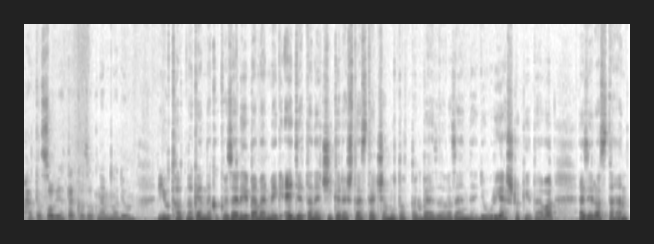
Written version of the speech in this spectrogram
hát a szovjetek azok nem nagyon juthatnak ennek a közelébe, mert még egyetlen egy sikeres tesztet sem mutattak be ezzel az N1 óriás rakétával, ezért aztán,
